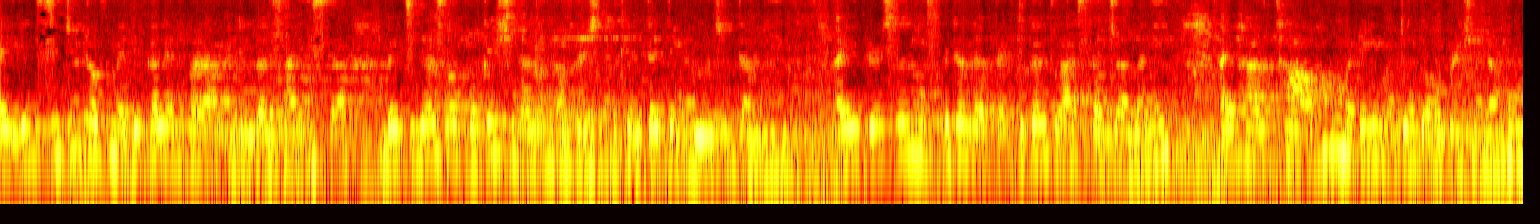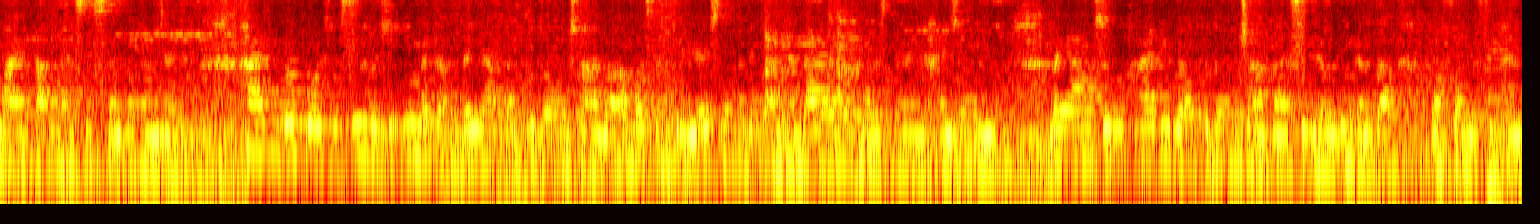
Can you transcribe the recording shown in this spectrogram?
आई institute of medical and paramedical science bachelors of vocational innovation theatre technology तमें आई ग्रेजुएल हॉस्पिटल प्रैक्टिकल क्लास तौजनी आई हाल था अहम मरी ऑपरेशन अहम माइ पा सिस्टम कोर्स खुदचाबेरियर लाइव कोर्स मैं खुदचा लौटी मौसम से हाई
